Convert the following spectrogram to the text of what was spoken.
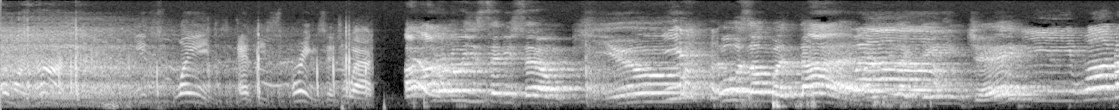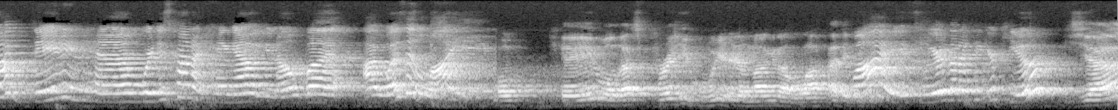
Oh my god! It's flames, and he springs into action. I, I don't know what you said. You said I'm cute. Yeah. What was up with that? Are you like dating Jay? Well, I'm not dating him. We're just kind of hang out, you know. But I wasn't lying. Okay, well that's pretty weird. I'm not gonna lie. Why? It's weird that I think you're cute. Yeah.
